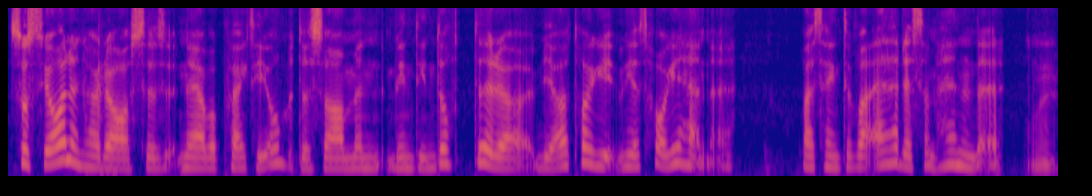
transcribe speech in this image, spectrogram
socialen hörde av sig när jag var på väg till jobbet och sa, men men din dotter, vi har tagit, vi har tagit henne. Och jag tänkte, vad är det som händer? Oj.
